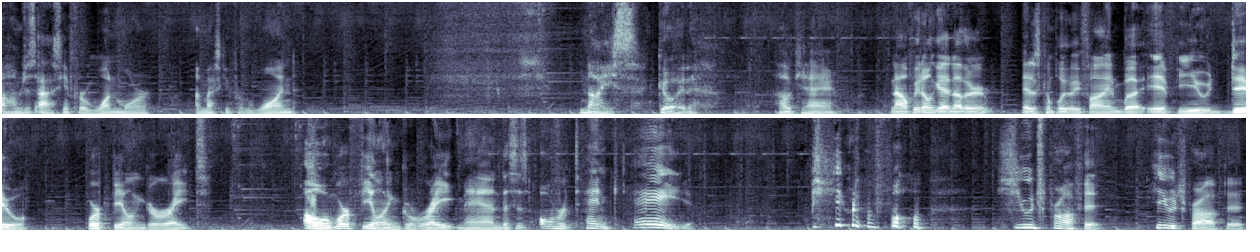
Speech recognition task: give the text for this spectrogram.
Oh, I'm just asking for one more. I'm asking for one. Nice. Good. Okay. Now, if we don't get another, it is completely fine. But if you do, we're feeling great. Oh, we're feeling great, man. This is over 10K. Beautiful. Huge profit. Huge profit.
